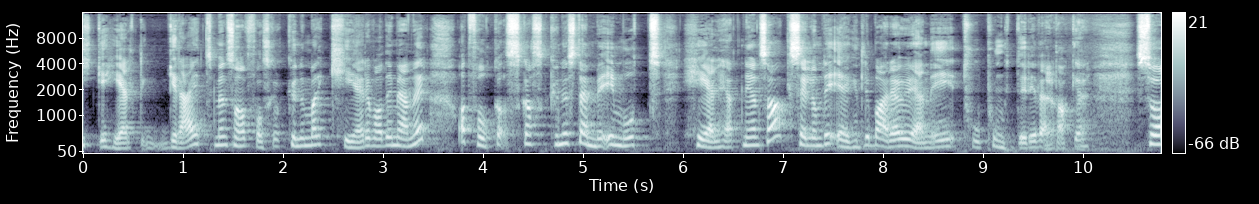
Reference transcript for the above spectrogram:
ikke helt greit, men sånn at folk skal kunne markere hva de mener. At folk skal kunne stemme imot helheten i en sak, selv om de egentlig bare er uenig i to punkter i vedtaket. Så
